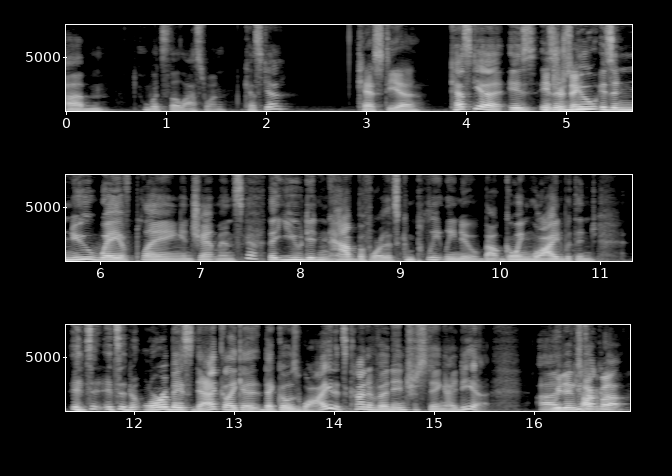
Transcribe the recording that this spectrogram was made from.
um, what's the last one? Kestia? Kestia. Kestia is is a new is a new way of playing enchantments that you didn't have before. That's completely new about going wide within. It's it's an aura based deck like a, that goes wide. It's kind of an interesting idea. Uh, we didn't you talk about,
